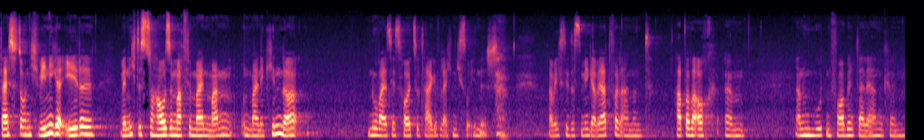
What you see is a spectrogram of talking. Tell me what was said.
da ist es doch nicht weniger edel, wenn ich das zu Hause mache für meinen Mann und meine Kinder, nur weil es jetzt heutzutage vielleicht nicht so in ist. Aber ich sehe das mega wertvoll an und habe aber auch ähm, an einem guten Vorbild da lernen können.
